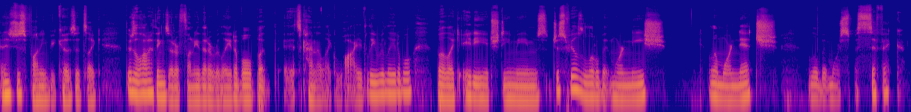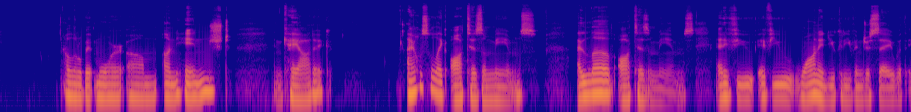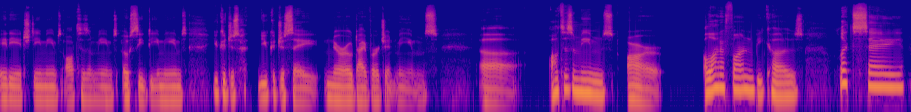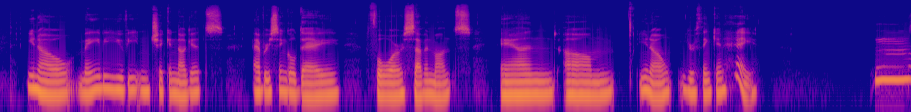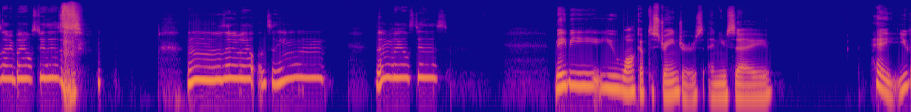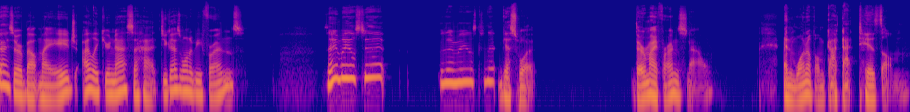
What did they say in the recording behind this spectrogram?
And it's just funny because it's like there's a lot of things that are funny that are relatable, but it's kind of like widely relatable. But like ADHD memes just feels a little bit more niche, a little more niche, a little bit more specific, a little bit more um, unhinged and chaotic. I also like autism memes. I love autism memes. And if you if you wanted, you could even just say with ADHD memes, autism memes, OCD memes, you could just you could just say neurodivergent memes. Uh autism memes are a lot of fun because let's say, you know, maybe you've eaten chicken nuggets every single day for seven months, and um, you know, you're thinking, hey, mm, does anybody else do this? Mm, does anybody else? does anybody else do this? Maybe you walk up to strangers and you say, Hey, you guys are about my age. I like your NASA hat. Do you guys want to be friends? Does anybody else do that? Does anybody else do that? Guess what? They're my friends now. And one of them got that tism.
